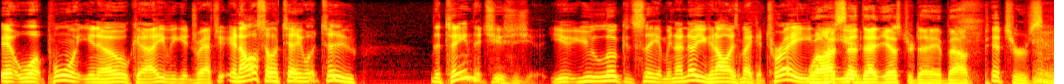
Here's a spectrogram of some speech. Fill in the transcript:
At what point, you know, okay, if you get drafted, and also I tell you what too, the team that chooses you, you you look and see. I mean, I know you can always make a trade. Well, I you- said that yesterday about pitchers.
